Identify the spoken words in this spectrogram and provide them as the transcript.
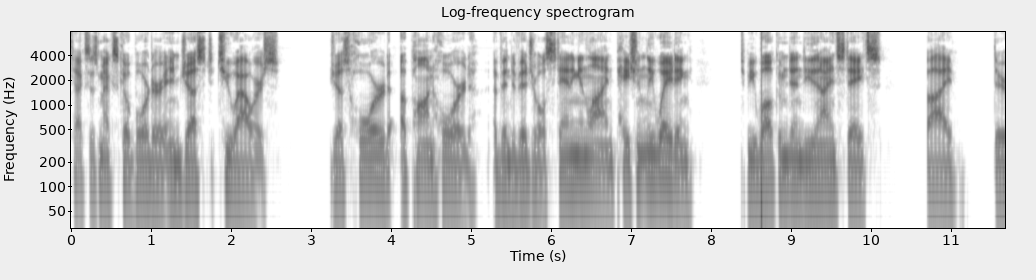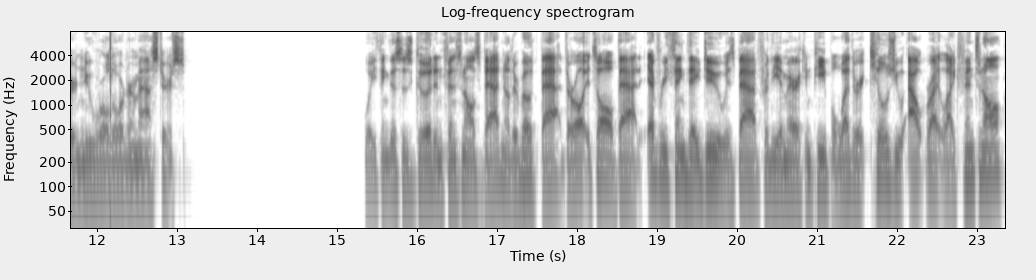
Texas Mexico border in just two hours. Just horde upon horde of individuals standing in line, patiently waiting to be welcomed into the United States by their New World Order masters. Well, you think this is good and fentanyl is bad? No, they're both bad. They're all it's all bad. Everything they do is bad for the American people, whether it kills you outright like fentanyl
